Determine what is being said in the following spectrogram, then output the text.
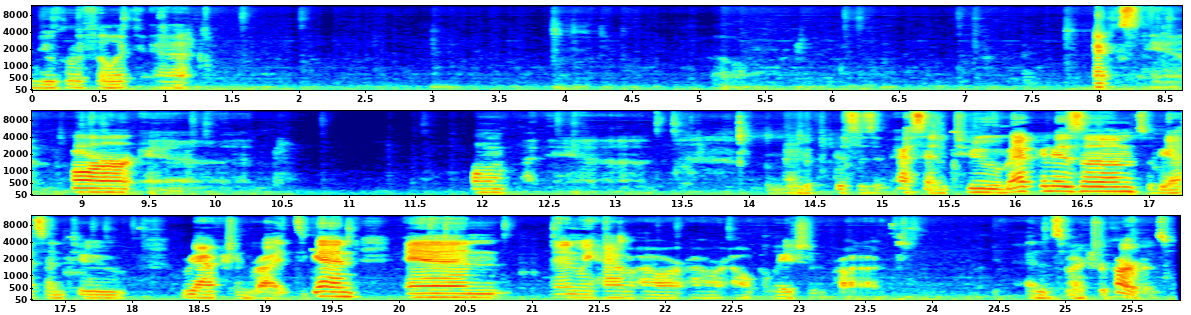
nucleophilic at X and R and this is an SN2 mechanism, so the SN2 reaction rides again, and and we have our, our alkylation product. Added some extra carbons.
